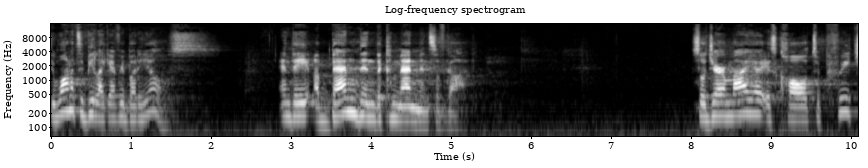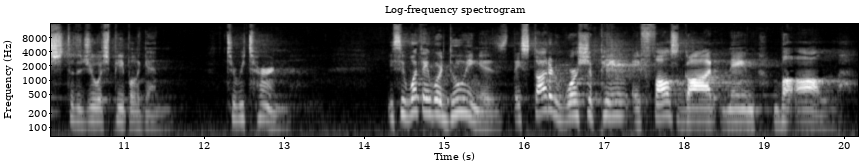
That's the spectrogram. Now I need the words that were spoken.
They wanted to be like everybody else. And they abandoned the commandments of God. So Jeremiah is called to preach to the Jewish people again, to return. You see, what they were doing is they started worshiping a false god named Baal.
